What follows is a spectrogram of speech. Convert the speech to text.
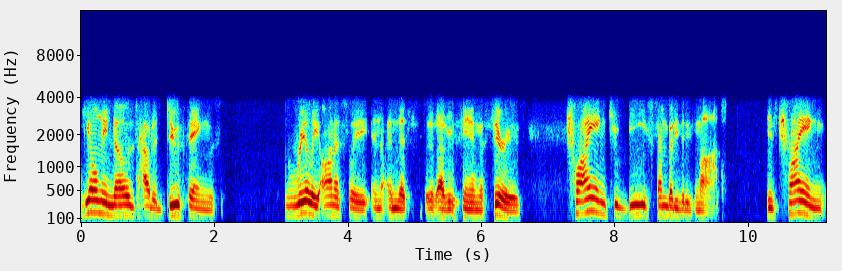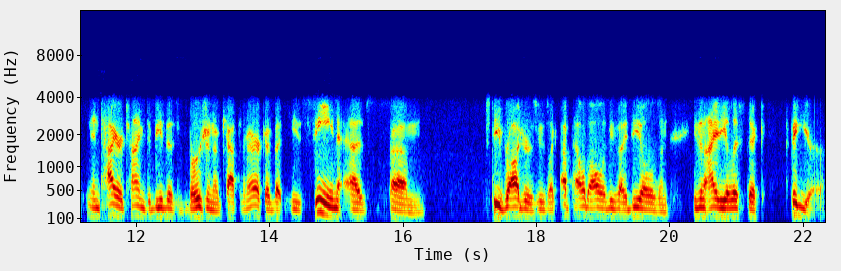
he only knows how to do things really honestly in in this as we've seen in this series, trying to be somebody that he's not. He's trying the entire time to be this version of Captain America that he's seen as um, Steve Rogers, who's like upheld all of these ideals and he's an idealistic figure.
